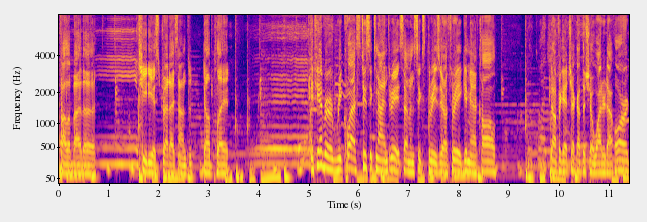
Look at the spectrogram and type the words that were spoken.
followed by the Tedious Dread I Sound dub plate. If you ever request 269 387 6303, give me a call. Don't forget, check out the show widr.org.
